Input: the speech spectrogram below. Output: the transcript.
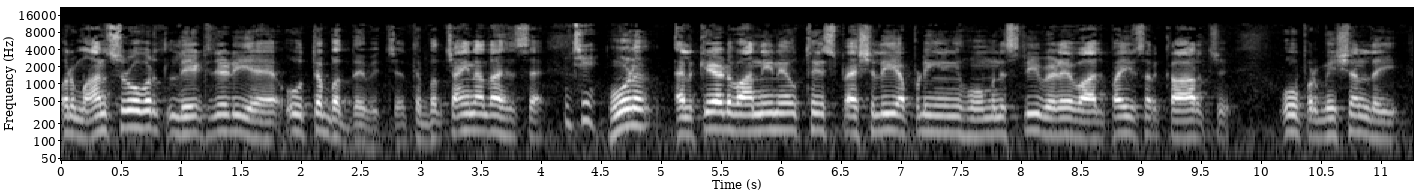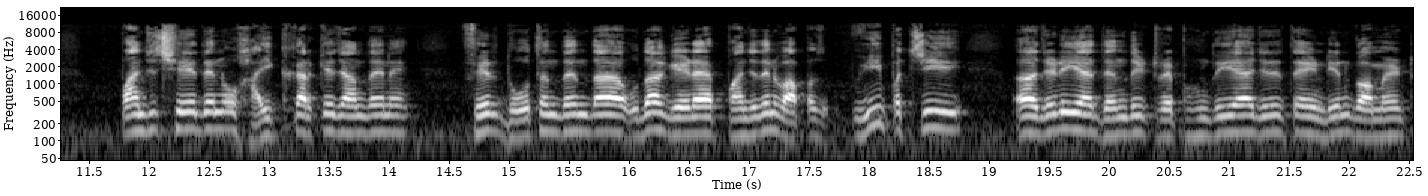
ਔਰ ਮਾਨਸਰੋਵਰ ਲੇਕ ਜਿਹੜੀ ਹੈ ਉਹ ਤਿੱਬਤ ਦੇ ਵਿੱਚ ਹੈ ਤਿੱਬਤ ਚਾਈਨਾ ਦਾ ਹਿੱਸਾ ਹੈ। ਜੀ। ਹੁਣ ਐਲਕੇ ਅਡਵਾਨੀ ਨੇ ਉੱਥੇ ਸਪੈਸ਼ਲੀ ਆਪਣੀ ਹੋਮ ਮਿਨਿਸਟਰੀ ਵੇਲੇ ਵਾਜਪਾਈ ਸਰਕਾਰ 'ਚ ਉਹ ਪਰਮਿਸ਼ਨ ਲਈ 5-6 ਦਿਨ ਉਹ ਹਾਈਕ ਕਰਕੇ ਜਾਂਦੇ ਨੇ, ਫਿਰ 2-3 ਦਿਨ ਦਾ ਉਹਦਾ ਗੇੜ ਹੈ 5 ਦਿਨ ਵਾਪਸ 20-25 ਜਿਹੜੀ ਹੈ ਦਿਨ ਦੀ ਟ੍ਰਿਪ ਹੁੰਦੀ ਹੈ, ਜਿਹਦੇ ਤੇ ਇੰਡੀਅਨ ਗਵਰਨਮੈਂਟ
